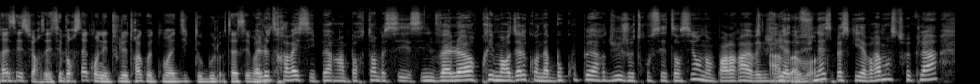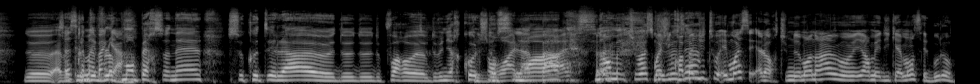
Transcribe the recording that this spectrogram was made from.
Ça, c'est sûr. C'est pour ça qu'on est tous les trois complètement addicts au boulot. Ça, c'est Bah, vrai. le travail, c'est hyper important. parce que c'est une valeur primordiale qu'on a beaucoup perdue, je trouve, ces temps-ci. On en parlera avec Ah Julia bah, de moi. Funès, parce qu'il y a vraiment ce truc-là, avec le développement personnel, ce côté-là de, de, de pouvoir devenir coach en six mois. Non, mais tu vois ce Moi, que j'y je veux crois pas du tout. Et moi, alors, tu me demanderas, mon meilleur médicament, c'est le boulot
